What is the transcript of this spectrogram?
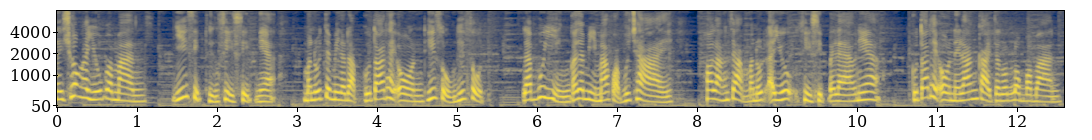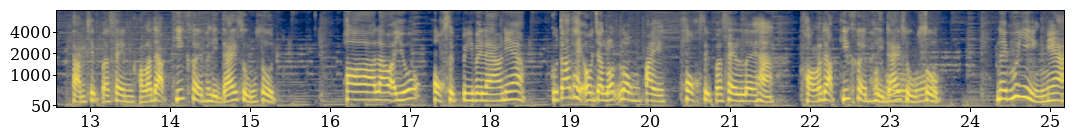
ในช่วงอายุประมาณ 20-40 เนี่ย มนุษย์จะมีระดับกลูตาไทโอนที่สูงที่สุด และผู้หญิงก็จะมีมากกว่าผู้ชาย พอหลังจากมนุษย์อายุ 40 ไปแล้วเนี่ยกลูตาไทโอนในร่างกายจะลดลงประมาณ 30%ของระดับที่เคยผลิตได้สูงสุด พอเราอายุ 60 ปีไปแล้วเนี่ย กูตาไทโอนจะลดลงไป 60%เลยค่ะ ของระดับที่เคยผลิตได้สูงสุด ในผู้หญิงเนี่ย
